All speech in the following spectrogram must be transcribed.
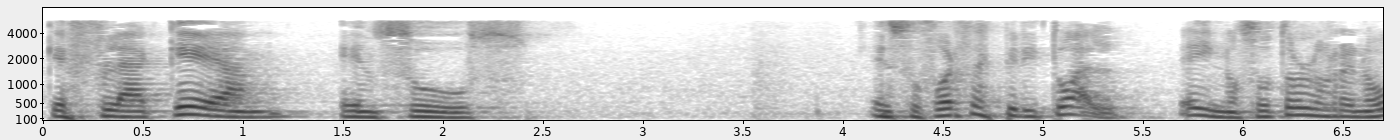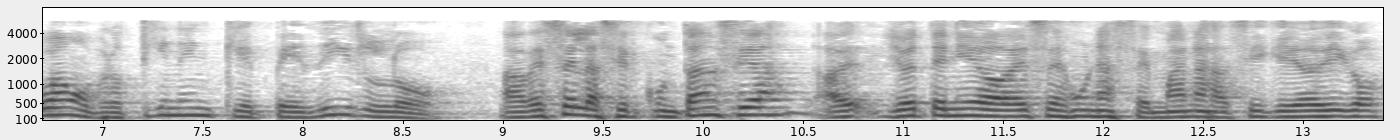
que flaquean en sus en su fuerza espiritual. y nosotros los renovamos, pero tienen que pedirlo a veces las circunstancias, yo he tenido a veces unas semanas así que yo digo,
